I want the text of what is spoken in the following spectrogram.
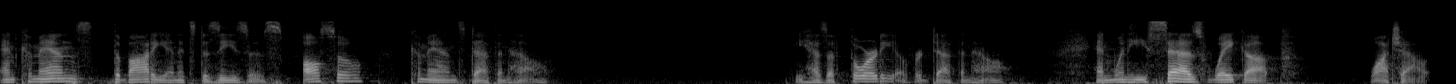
and commands the body and its diseases also commands death and hell. He has authority over death and hell. And when he says, wake up, watch out.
